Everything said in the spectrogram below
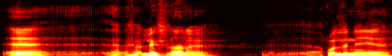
Eh, lyssna nu. Håller ni er?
